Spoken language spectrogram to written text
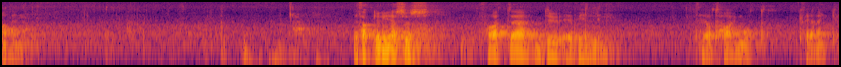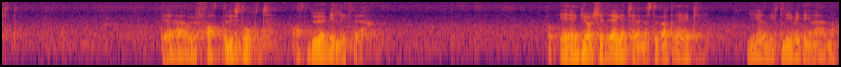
Amen. Jeg takker deg, Jesus, for at eh, du er villig til å ta imot hver enkelt. Det er ufattelig stort at du er villig til det. For jeg gjør ikke deg en tjeneste ved at jeg gir mitt liv i dine hender.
